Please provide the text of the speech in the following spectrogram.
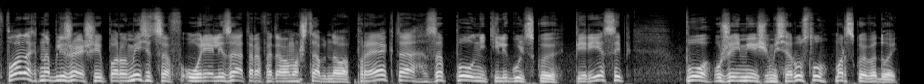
В планах на ближайшие пару месяцев у реализаторов этого масштабного проекта заполнить Илигульскую пересыпь по уже имеющемуся руслу морской водой.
